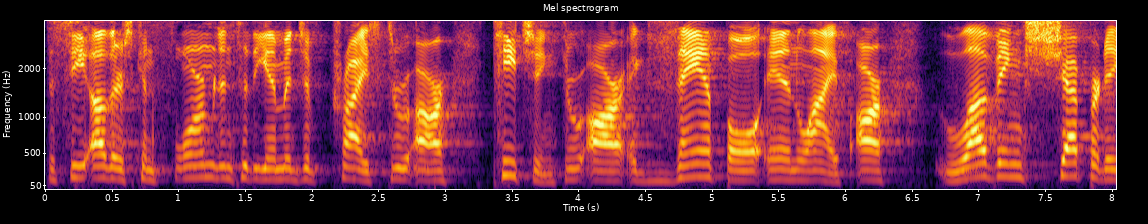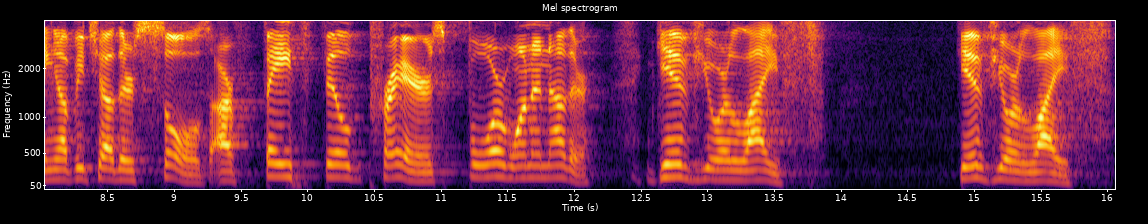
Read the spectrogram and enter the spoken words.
to see others conformed into the image of Christ through our teaching, through our example in life, our loving shepherding of each other's souls, our faith filled prayers for one another. Give your life, give your life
